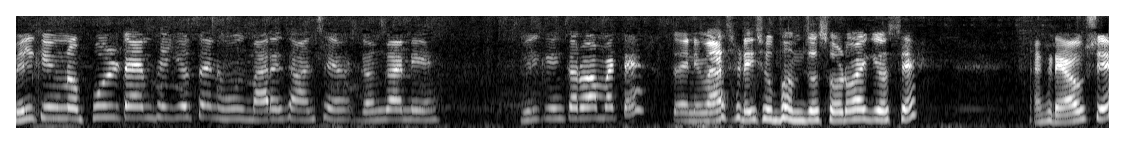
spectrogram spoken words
મિલ્કિંગનો ફૂલ ટાઈમ થઈ ગયો છે ને, હું મારે જવાનું છે ગંગાને મિલ્કિંગ કરવા માટે. તો એની વાછડી શુભમ જો છોડવા ગયો છે. આગળ આવશે.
